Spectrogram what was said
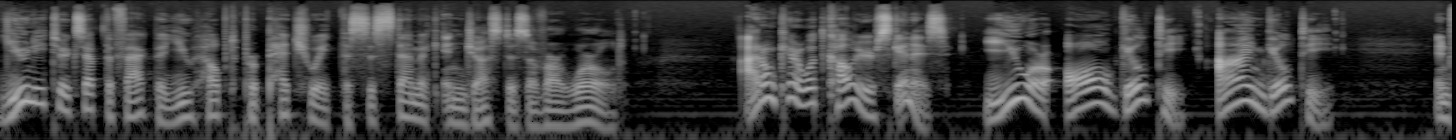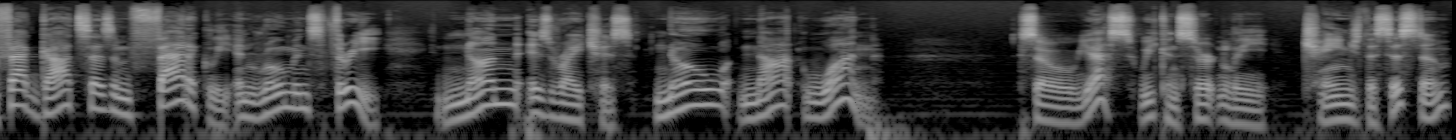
you need to accept the fact that you helped perpetuate the systemic injustice of our world. I don't care what color your skin is. You are all guilty. I'm guilty. In fact, God says emphatically in Romans 3 none is righteous, no, not one. So, yes, we can certainly change the system,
